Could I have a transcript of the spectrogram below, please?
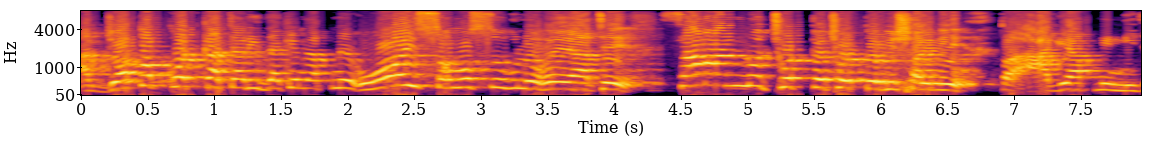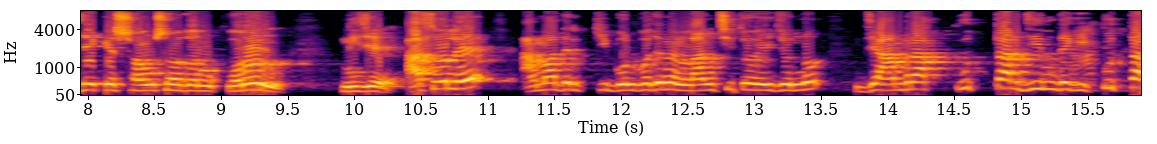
আর যত কোর্ট কাচারি দেখেন আপনি, ওই সমস্যাগুলো হয়ে আছে, সামান্য ছোট্ট ছোট্ট বিষয় নিয়ে। তো আগে আপনি নিজেকে সংশোধন করুন, নিজে। আসলে আমাদের কি বলব জানেন, লাঞ্ছিত এই জন্য যে আমরা কুত্তার জিন্দেগি। কুত্তা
